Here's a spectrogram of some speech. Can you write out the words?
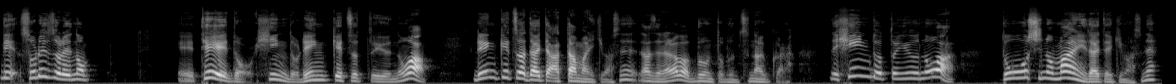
で、それぞれの、えー、程度、頻度、連結というのは、連結は大体頭にきますね。なぜならば文と文つなぐから。で、頻度というのは動詞の前に大体きますね。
